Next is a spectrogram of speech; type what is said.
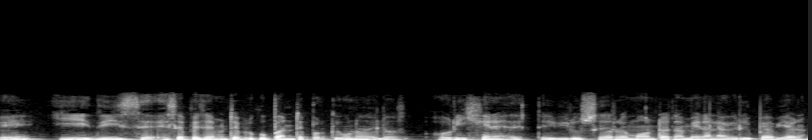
Y dice, es especialmente preocupante porque uno de los orígenes de este virus se remonta también a la gripe aviar,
